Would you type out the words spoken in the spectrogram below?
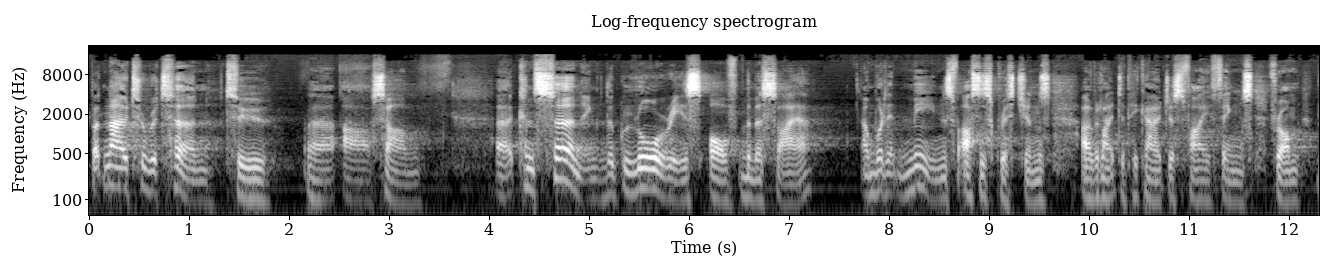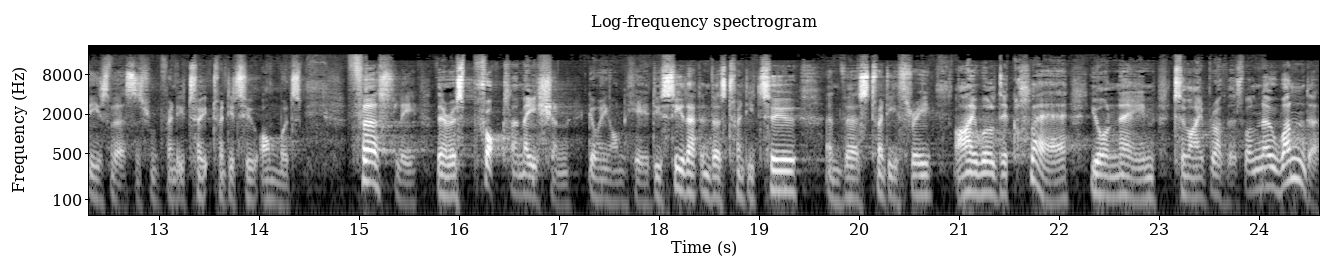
But now to return to uh, our psalm. Uh, concerning the glories of the Messiah, and what it means for us as Christians, I would like to pick out just five things from these verses from 22 onwards. Firstly, there is proclamation going on here. Do you see that in verse 22 and verse 23? I will declare your name to my brothers. Well, no wonder,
